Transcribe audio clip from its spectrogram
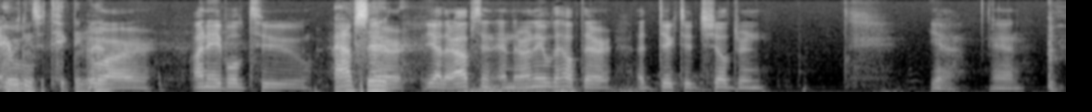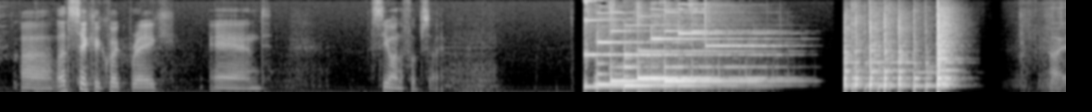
who- everything's addicting, who man. are unable to help Absent. their- yeah, they're absent and they're unable to help their addicted children. Yeah, and uh, let's take a quick break and see you on the flip side. Alright,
